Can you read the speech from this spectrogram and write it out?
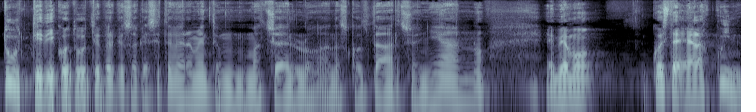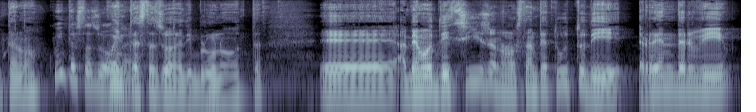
Tutti, dico tutti perché so che siete veramente un macello ad ascoltarci ogni anno. E abbiamo... Questa è la quinta, no? Quinta stagione. Quinta stagione di Blue Note. E abbiamo deciso, nonostante tutto, di rendervi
